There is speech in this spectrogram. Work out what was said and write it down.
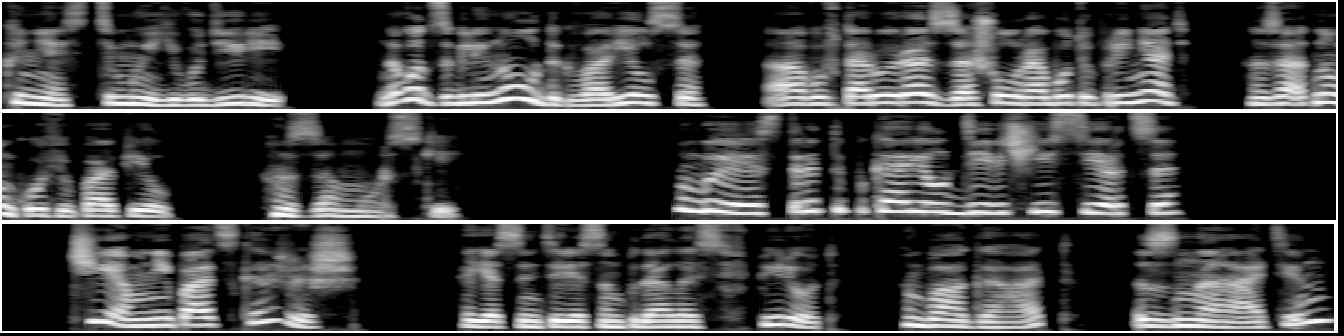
князь тьмы его дери. Ну вот заглянул, договорился, а во второй раз зашел работу принять, заодно кофе попил. Заморский. «Быстро ты покорил девичье сердце». «Чем не подскажешь?» Я с интересом подалась вперед. «Богат? Знатен?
